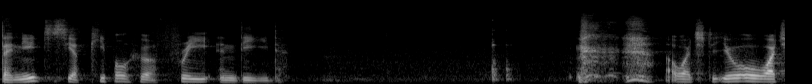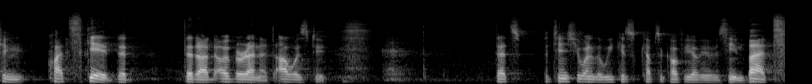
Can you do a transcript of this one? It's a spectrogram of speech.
They need to see a people who are free indeed. I watched, you all watching quite scared that, that I'd overrun it. I was too. That's potentially one of the weakest cups of coffee I've ever seen. But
